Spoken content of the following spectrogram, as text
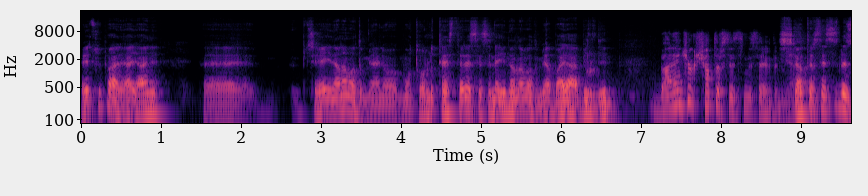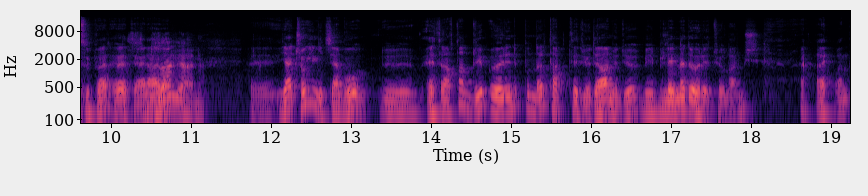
Evet süper ya. Yani e, şeye inanamadım. Yani o motorlu testere sesine inanamadım ya. Bayağı bildiğin ben en çok Shutter sesini sevdim ya. Shutter sesi de süper evet yani Güzel hayvan- yani. e, ya çok ilginç yani bu e, etraftan duyup öğrenip bunları taklit ediyor devam ediyor. Birbirlerine de öğretiyorlarmış. Hayvan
